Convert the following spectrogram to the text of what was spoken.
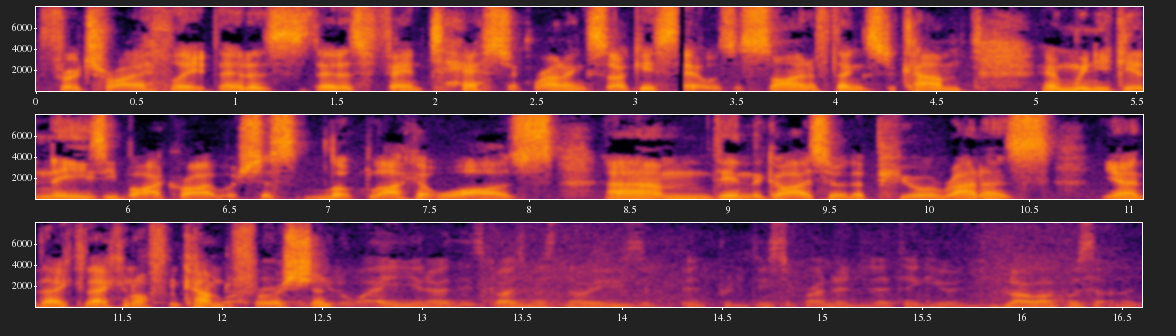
for a triathlete that is that is fantastic running. So I guess that was a sign of things to come. And when you get an easy bike ride which just looked like it was um, then the guys who are the pure runners, you know, they, they can often come to Why did he fruition. Away, you know. These guys must know he's a, pretty decent runner. Did they think he would blow up or something?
